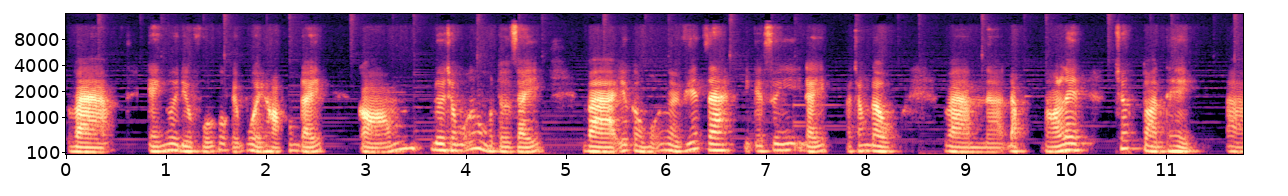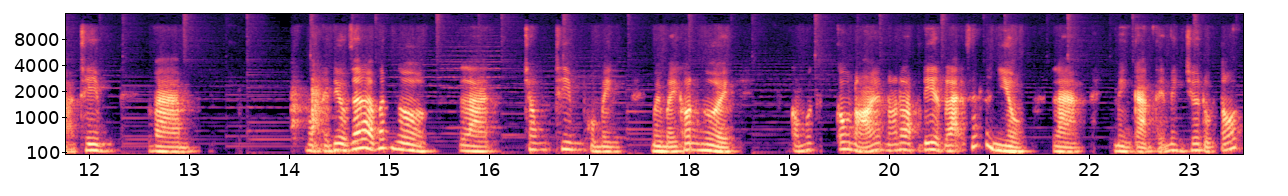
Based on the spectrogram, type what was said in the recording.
Và cái người điều phối của cái buổi họp hôm đấy có đưa cho mỗi người một tờ giấy và yêu cầu mỗi người viết ra những cái suy nghĩ đấy ở trong đầu và à, đọc nó lên trước toàn thể uh, team. Và một cái điều rất là bất ngờ là trong team của mình mười mấy con người có một câu nói nó lặp đi lặp lại rất là nhiều là mình cảm thấy mình chưa đủ tốt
